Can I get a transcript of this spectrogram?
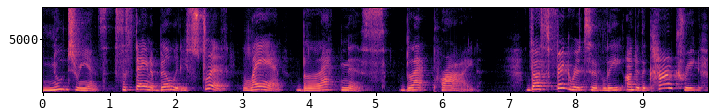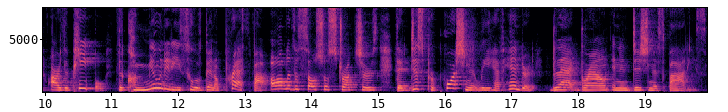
nutrients, sustainability, strength, land, blackness, black pride. Thus, figuratively, under the concrete are the people, the communities who have been oppressed by all of the social structures that disproportionately have hindered Black, Brown, and Indigenous bodies.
